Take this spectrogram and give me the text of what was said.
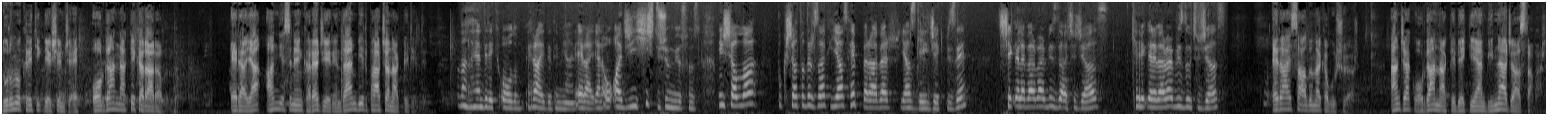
Durumu kritikleşince organ nakli kararı alındı. Eray'a annesinin karaciğerinden bir parça nakledildi. Ben yani direkt oğlum Eray dedim yani Eray. Yani o acıyı hiç düşünmüyorsunuz. İnşallah bu kışı atlatırsak yaz hep beraber yaz gelecek bize. Çiçeklerle beraber biz de açacağız. Keleklerle beraber biz de uçacağız. Eray sağlığına kavuşuyor. Ancak organ nakli bekleyen binlerce hasta var.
